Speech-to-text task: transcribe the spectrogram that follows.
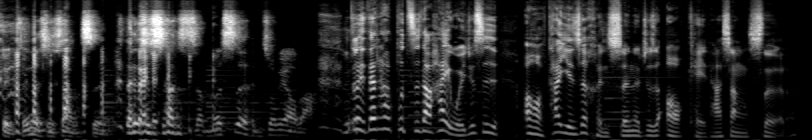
对，真的是上色，但是上什么色很重要吧？对，但他不知道，他以为就是哦，它颜色很深的，就是 OK，他上色了。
